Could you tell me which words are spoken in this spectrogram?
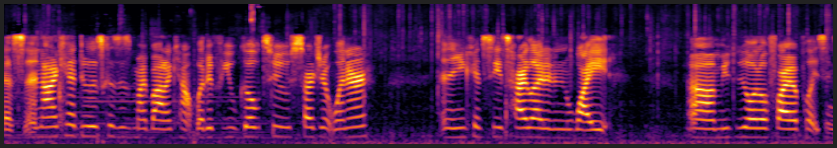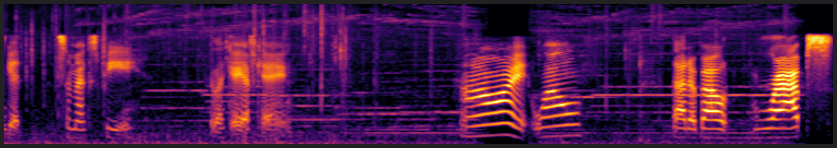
Yes, and I can't do this because it's my bot account, but if you go to Sergeant Winter, and then you can see it's highlighted in white, um, you can go to a fireplace and get some XP You're like AFKing. Alright, well, that about wraps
